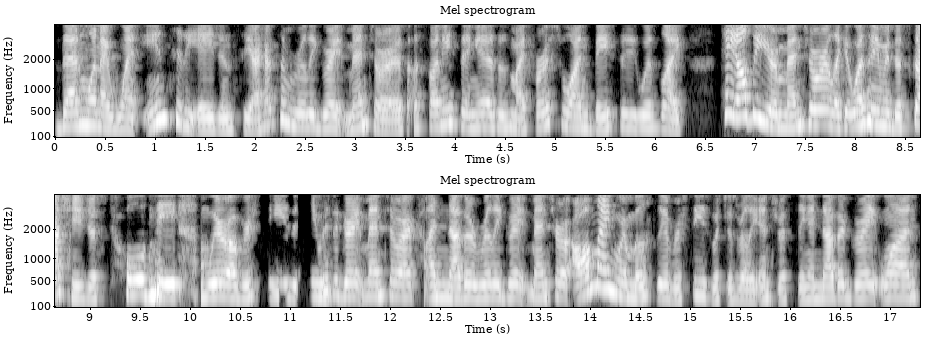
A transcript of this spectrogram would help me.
Then when i went into the agency i had some really great mentors. The funny thing is is my first one basically was like hey i'll be your mentor. Like it wasn't even discussion. He just told me um, we are overseas he was a great mentor. Another really great mentor all mine were mostly overseas which is really interesting. Another great one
